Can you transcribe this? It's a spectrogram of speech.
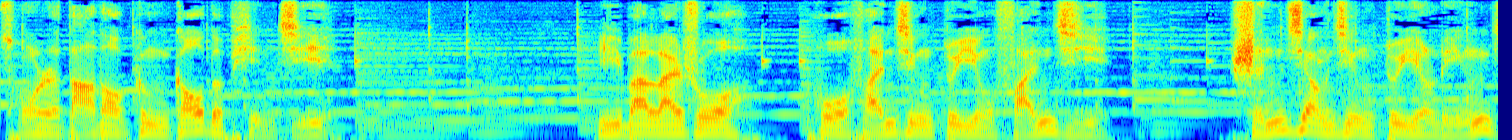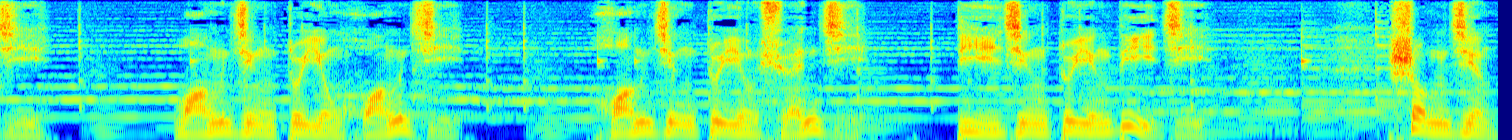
从而达到更高的品级。一般来说，破凡境对应凡级。”神将境对应灵级，王境对应皇级，皇境对应玄级，地境对应地级，圣境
